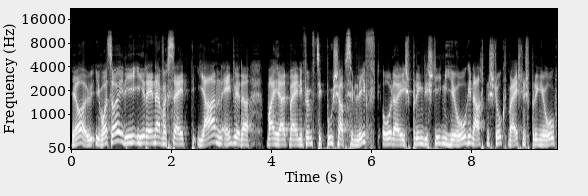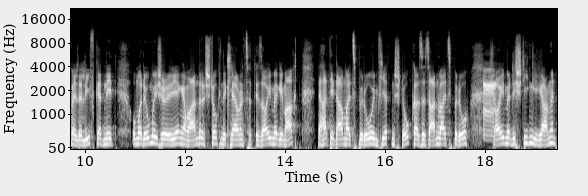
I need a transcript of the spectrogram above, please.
Ja, ich weiß auch, ich, ich renne einfach seit Jahren, entweder mache ich halt meine 50 Push-Ups im Lift oder ich springe die Stiegen hier hoch in den achten Stock. Meistens springe ich hoch, weil der Lift gerade nicht um und um ist oder in irgendeinem anderen Stock. Und der Clarence hat das auch immer gemacht. Der hatte damals Büro im vierten Stock, also das Anwaltsbüro. Schau immer die Stiegen gegangen.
